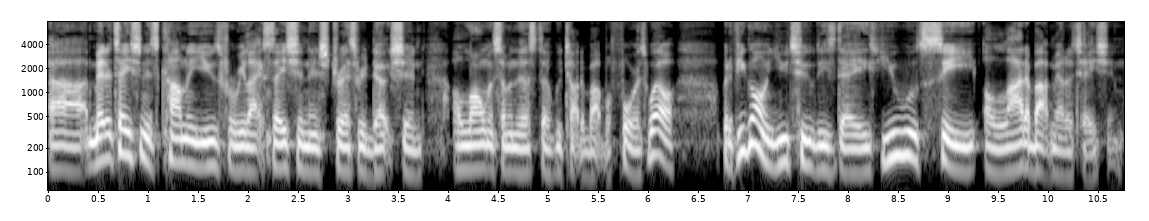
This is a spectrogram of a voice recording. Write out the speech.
uh, meditation is commonly used for relaxation and stress reduction, along with some of the stuff we talked about before as well. But if you go on YouTube these days, you will see a lot about meditation,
